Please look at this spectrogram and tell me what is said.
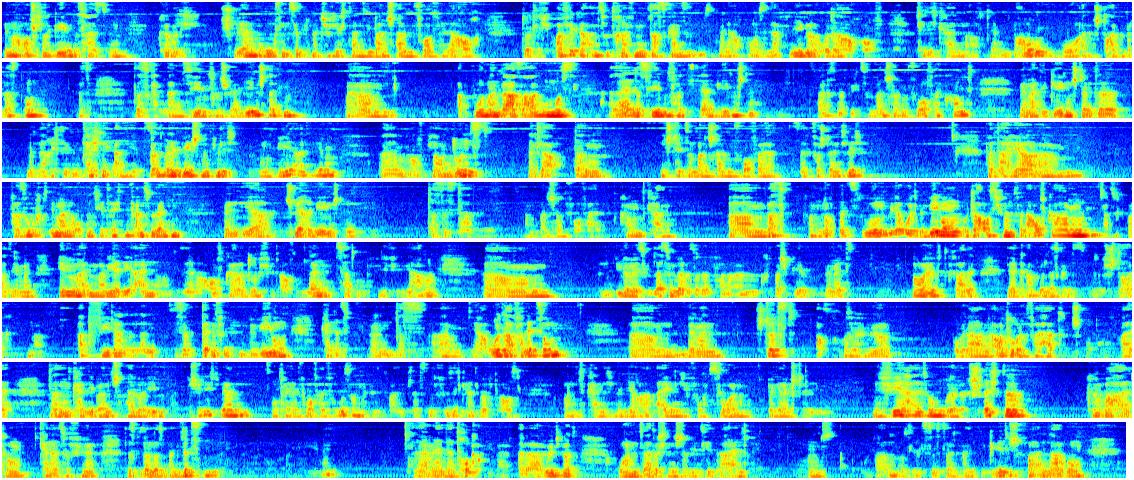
immer ausschlaggebend. Das heißt, in körperlich schweren Berufen sind natürlich dann die Bandscheibenvorfälle auch deutlich häufiger anzutreffen. Das Ganze sieht man ja auch bei uns in der Pflege oder auch auf Tätigkeiten auf dem Bau, wo eine starke Belastung ist. Das kann dann das Heben von schweren Gegenständen ähm, obwohl man da sagen muss, allein das Heben von schweren Gegenständen nicht zwangsläufig zum Bandscheibenvorfall kommt, wenn man die Gegenstände mit einer richtigen Technik anhebt. Sollte man den Gegenstand natürlich irgendwie anheben, ähm, auf blauen Dunst, na klar, dann entsteht ein Bandscheibenvorfall selbstverständlich. Von daher ähm, versucht immer eine ordentliche Technik anzuwenden, wenn ihr schwere Gegenstände hebt, dass es da zu einem Bandscheibenvorfall kommen kann. Ähm, was kommt noch dazu? Wiederholte Bewegungen oder Ausführen von Aufgaben. Also quasi, wenn man immer, immer wieder die eine und dieselbe Aufgabe durchführt auf einen langen Zeitraum, viele, viele Jahre. Ähm, übermäßige Belastungslevel oder vorne an, zum Beispiel, wenn man jetzt läuft, gerade bergab und das Ganze stark abfedert und dann diese dämpfenden Bewegung kann dazu führen, dass, ähm, ja, oder Verletzungen, ähm, wenn man stürzt aus großer Höhe oder einen Autounfall hat, Sportunfall, dann kann die Bandscheibe ebenfalls beschädigt werden und kann den Vorfall verursachen. Man kann quasi platzen, die Flüssigkeit läuft aus und kann nicht mehr ihre eigentliche Funktion bewerkstelligen. Eine Fehlhaltung oder eine schlechte Körperhaltung kann dazu führen, dass besonders beim Sitzen, beim Heben, äh, wenn der Druck auf die Bandscheibe erhöht wird und dadurch eine Stabilität beeinträchtigt. Und unter anderem das letzte ist dann die genetische Veranlagung.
